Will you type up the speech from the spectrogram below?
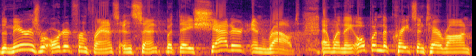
The mirrors were ordered from France and sent, but they shattered en route. And when they opened the crates in Tehran,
